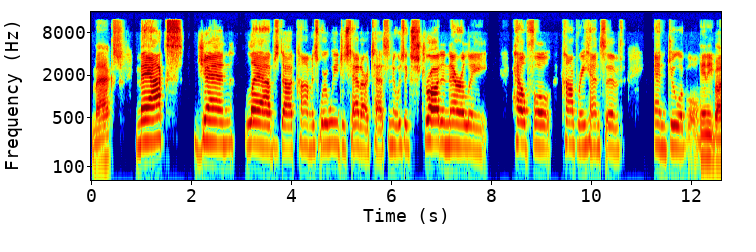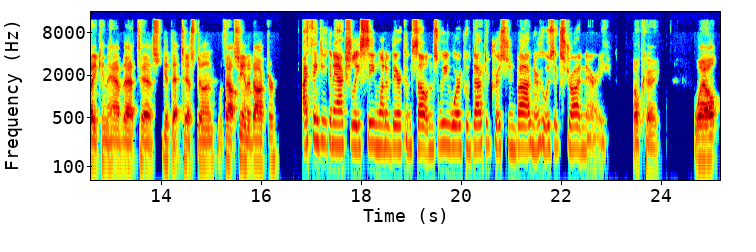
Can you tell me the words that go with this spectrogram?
Max. MaxGenLabs.com is where we just had our test, and it was extraordinarily helpful, comprehensive, and doable. Anybody can have that test, get that test done without seeing a doctor. I think you can actually see one of their consultants. We worked with Dr. Christian Bogner, who was extraordinary. Okay. Well,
